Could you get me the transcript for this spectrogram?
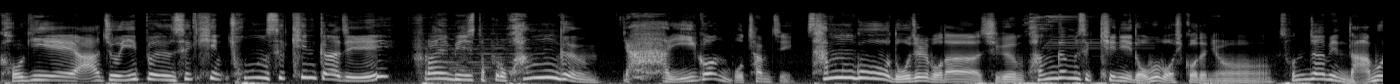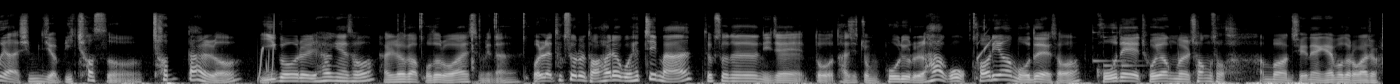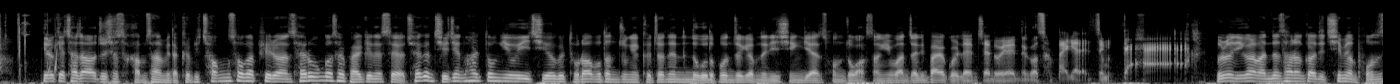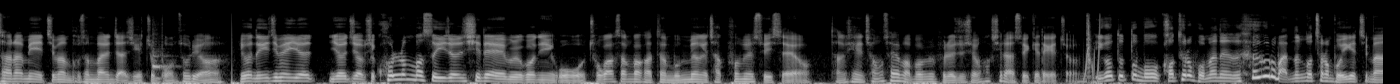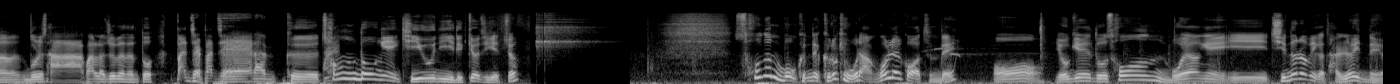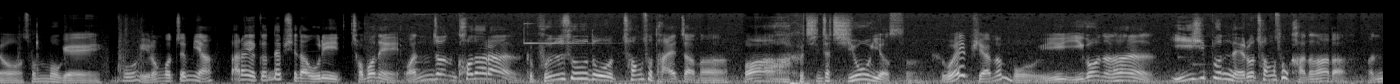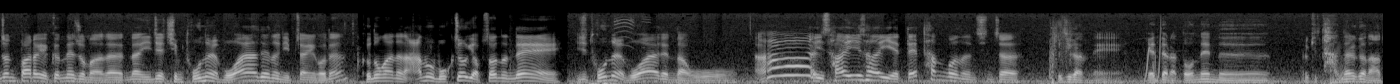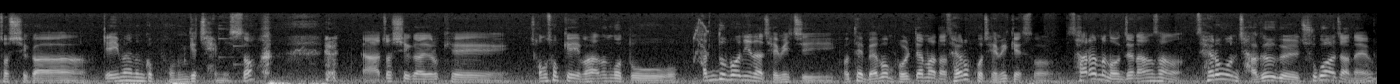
거기에 아주 이쁜 스킨, 총 스킨까지 프라임 비스타 프로 황금. 야 이건 못 참지. 3구 노즐보다 지금 황금 스킨이 너무 멋있거든요. 손잡이는 나무야 심지어. 미쳤어. 1000달러? 이거를 향해서 달려가 보도록 하겠습니다. 원래 특수를 더 하려고 했지만 특수는 이제 또 다시 좀 보류를 하고 커리어 모드에서 고대 조형물 청소 한번 진행해 보도록 하죠 이렇게 찾아와 주셔서 감사합니다. 급히 청소가 필요한 새로운 것을 발견했어요. 최근 지진 활동 이후 이 지역을 돌아보던 중에 그전에는 누구도 본 적이 없는 이 신기한 손 조각상이 완전히 발굴된 채 놓여 있는 것을 발견했습니다. 물론 이걸 만든 사람까지 치면 본 사람이 있지만 무슨 말인지 아시겠죠? 뭔 소리야. 이건 의심의 여, 여지 없이 콜럼버스 이전 시대의 물건이고 조각상과 같은 문명의 작품일 수 있어요. 당신이 청소의 마법을 부려주시면 확실히 알 수 있게 되겠죠. 이것도 또 뭐 겉으로 보면은 흙으로 만든 것처럼 보이겠지만 물싹 발라주면은 또 반질반질한 그 청동의 기운이 느껴지겠죠? 손은 뭐 근데 그렇게 오래 안 걸릴 것 같은데? 어. 여기에도 손 모양의 이 지느러미가 달려있네요 손목에. 뭐 이런 것쯤이야. 빠르게 끝냅시다. 우리 저번에 완전 커다란 그 분수도 청소 다 했잖아. 와 그거 진짜 지옥이었어. 그거에 비하면 뭐 이, 이거는 한 20분 내로 청소 가능하다. 완전 빠르게 끝내주마 난, 난 이제 지금 돈을 모아야 되는 입장이거든? 그동안은 아무 목적이 없었는데 이제 돈을 모아야 된다고. 아 이 사이사이에 때 탄 거는 진짜 그지 같네. 얘들아, 너네는 이렇게 다 늙은 아저씨가 게임하는 거 보는 게 재밌어? 아저씨가 이렇게 청소 게임 하는 것도 한두 번이나 재밌지. 어떻게 매번 볼 때마다 새롭고 재밌겠어. 사람은 언제나 항상 새로운 자극을 추구하잖아요?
